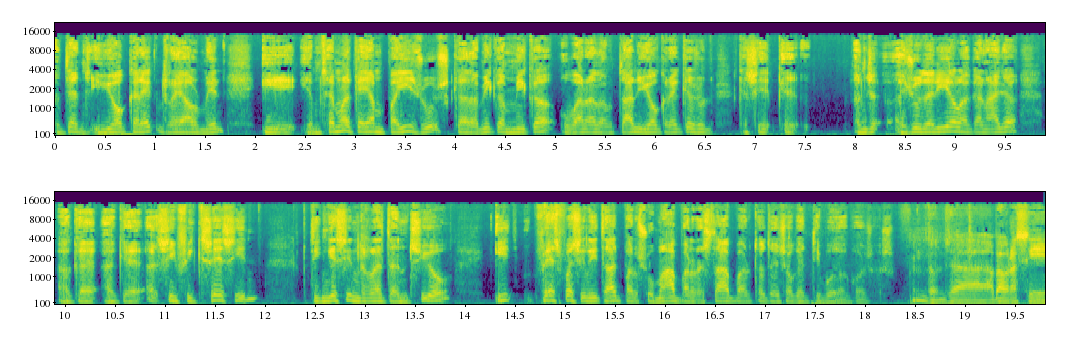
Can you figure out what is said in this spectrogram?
entens? I jo crec realment, i, i em sembla que hi ha països que de mica en mica ho van adaptant, i jo crec que, és un, que, si, que ens ajudaria la canalla a que, a que s'hi fixessin, tinguessin retenció i fes facilitat per sumar, per restar, per tot això, aquest tipus de coses. Doncs eh, a veure si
